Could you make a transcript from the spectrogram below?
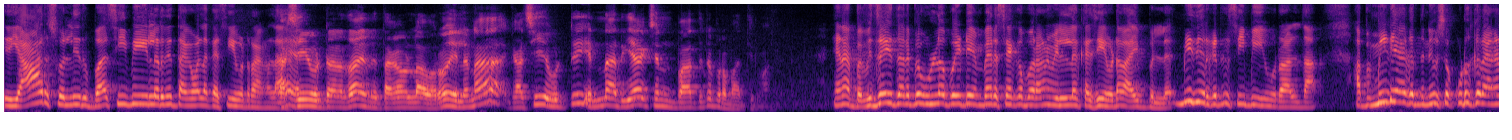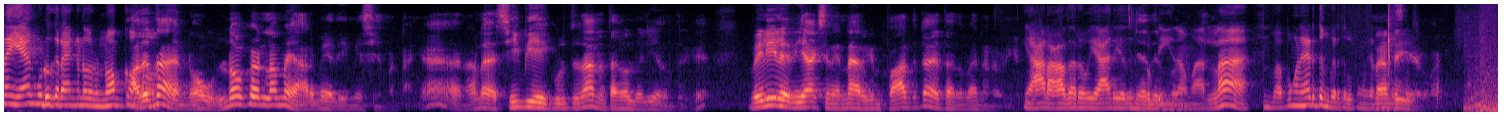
இது யார் சொல்லியிருப்பா? சிபிஐலேருந்து தகவலை கசிய விடுறாங்களா? கட்சியை விட்டால் தான் இந்த தகவல்லாம் வரும். இல்லைன்னா கட்சியை விட்டு என்ன ரியாக்ஷன் பார்த்துட்டு அப்புறம் மாற்றிடுவாங்க ஏன்னா இப்போ விஜய் தரப்பே உள்ளே போயிட்டு என் பேரை சேர்க்க போகிறாங்கன்னு வெளில கசிய விட வாய்ப்பு இல்லை. மீதி இருக்கிறது சிபிஐ ஒரு ஆள் தான். அப்போ மீடியாவுக்கு இந்த நியூஸை கொடுக்குறாங்கன்னா ஏன் கொடுக்குறாங்கன்னு ஒரு நோக்கம். அதுதான். நோ உள்நோக்கம் இல்லாமல் யாருமே எதையுமே செய்ய மாட்டாங்க. அதனால் சிபிஐ கொடுத்து தான் அந்த தகவல் வெளியே வந்திருக்கு. வெளியில் ரியாக்ஷன் என்ன இருக்குன்னு பார்த்துட்டு அதுக்கு தகுந்த மாதிரி நடவடிக்கை யார் ஆதரவு யார் எதுன்னு எதிர்ப்பு. அப்படிங்கிற மாதிரிலாம். அப்போ நேரத்துக்கு கருத்தில் நன்றி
